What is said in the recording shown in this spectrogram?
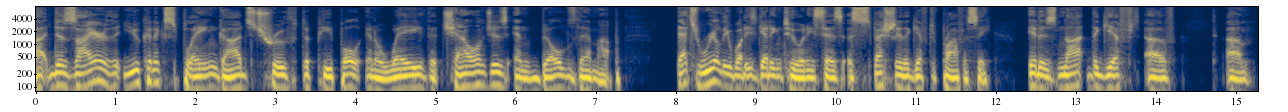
uh, desire that you can explain God's truth to people in a way that challenges and builds them up. That's really what he's getting to. And he says, especially the gift of prophecy. It is not the gift of um,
